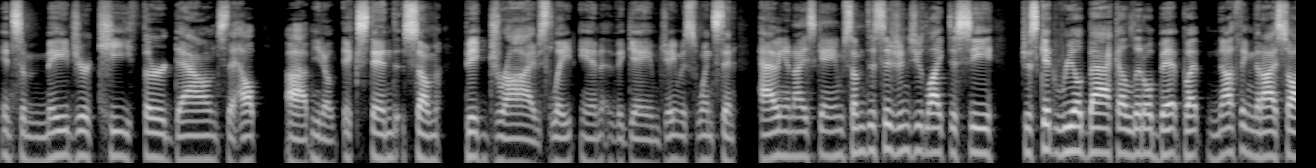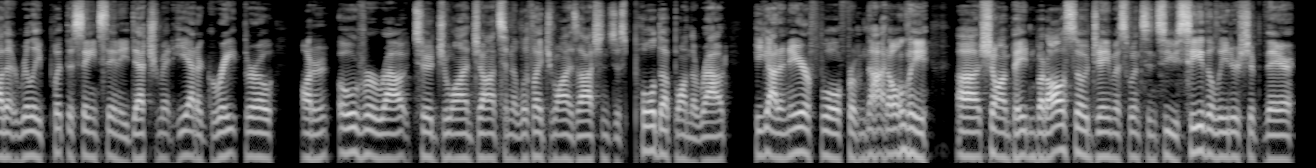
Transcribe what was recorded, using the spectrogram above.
in some major key third downs to help, uh, you know, extend some big drives late in the game. Jameis Winston having a nice game. Some decisions you'd like to see just get reeled back a little bit, but nothing that I saw that really put the Saints to any detriment. He had a great throw on an over route to Juwan Johnson. It looked like Juwan Johnson just pulled up on the route. He got an earful from not only uh, Sean Payton, but also Jameis Winston. So you see the leadership there.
